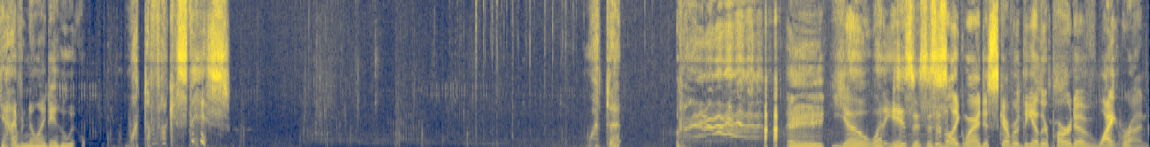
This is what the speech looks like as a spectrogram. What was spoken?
Yeah, I have no idea who... What the fuck is this? What the... Yo, what is this? This is like when I discovered the other part of Whiterun.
